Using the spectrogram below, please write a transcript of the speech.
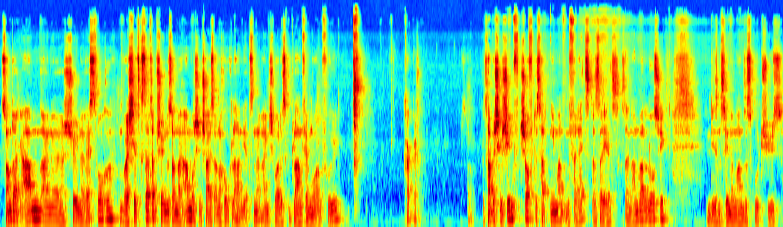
Sonntagabend, eine schöne Restwoche. Und weil ich jetzt gesagt habe, schönen Sonntagabend, muss ich den Scheiß auch noch hochladen jetzt. Ne? Eigentlich war das geplant für morgen früh. Kacke. So. Jetzt habe ich geschimpft. Ich hoffe, das hat niemanden verletzt, dass er jetzt seinen Anwalt losschickt. In diesem Sinne, machen Sie es gut. Tschüss.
